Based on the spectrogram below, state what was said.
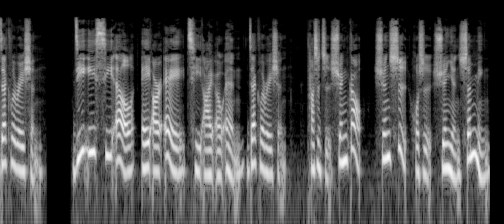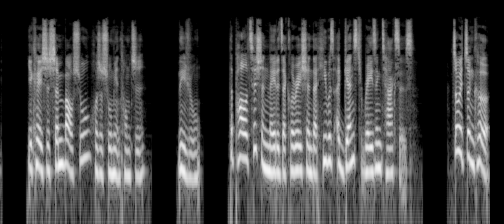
declaration，d e c l a r a t i o n，declaration，它是指宣告、宣誓或是宣言声明。 也可以是申报书或是书面通知。例如，The politician made a declaration that he was against raising taxes。这位政客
